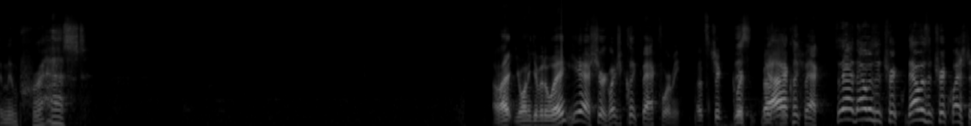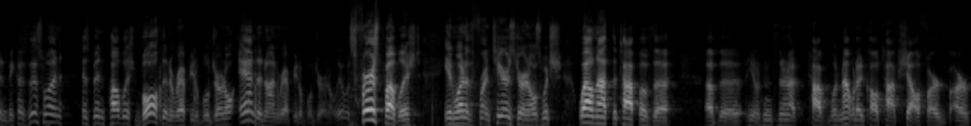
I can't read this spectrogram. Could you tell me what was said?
I'm impressed. All right. You want to give it away? Yeah, sure. Why don't you click back for me? Let's check This click yeah, back. click back. So that, that was a trick. That was a trick question because this one has been published both in a reputable journal and a non-reputable journal. It was first published in one of the Frontiers journals, which, while not the top of the of the you know they're not top, well, not what I'd call top shelf, are are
